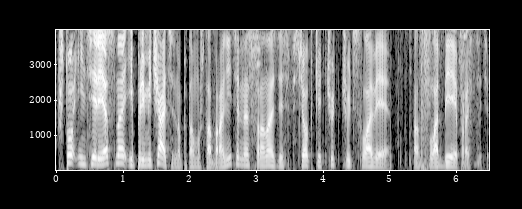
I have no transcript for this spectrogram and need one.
что интересно и примечательно, потому что оборонительная сторона здесь все-таки чуть-чуть слабее. А, слабее, простите.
